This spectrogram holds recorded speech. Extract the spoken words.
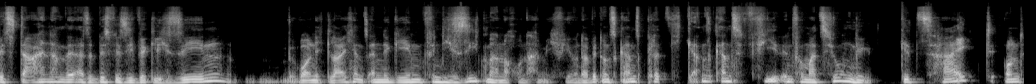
bis dahin haben wir, also bis wir sie wirklich sehen, wir wollen nicht gleich ans Ende gehen, finde ich, sieht man noch unheimlich viel. Und da wird uns ganz plötzlich ganz, ganz viel Information gezeigt und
